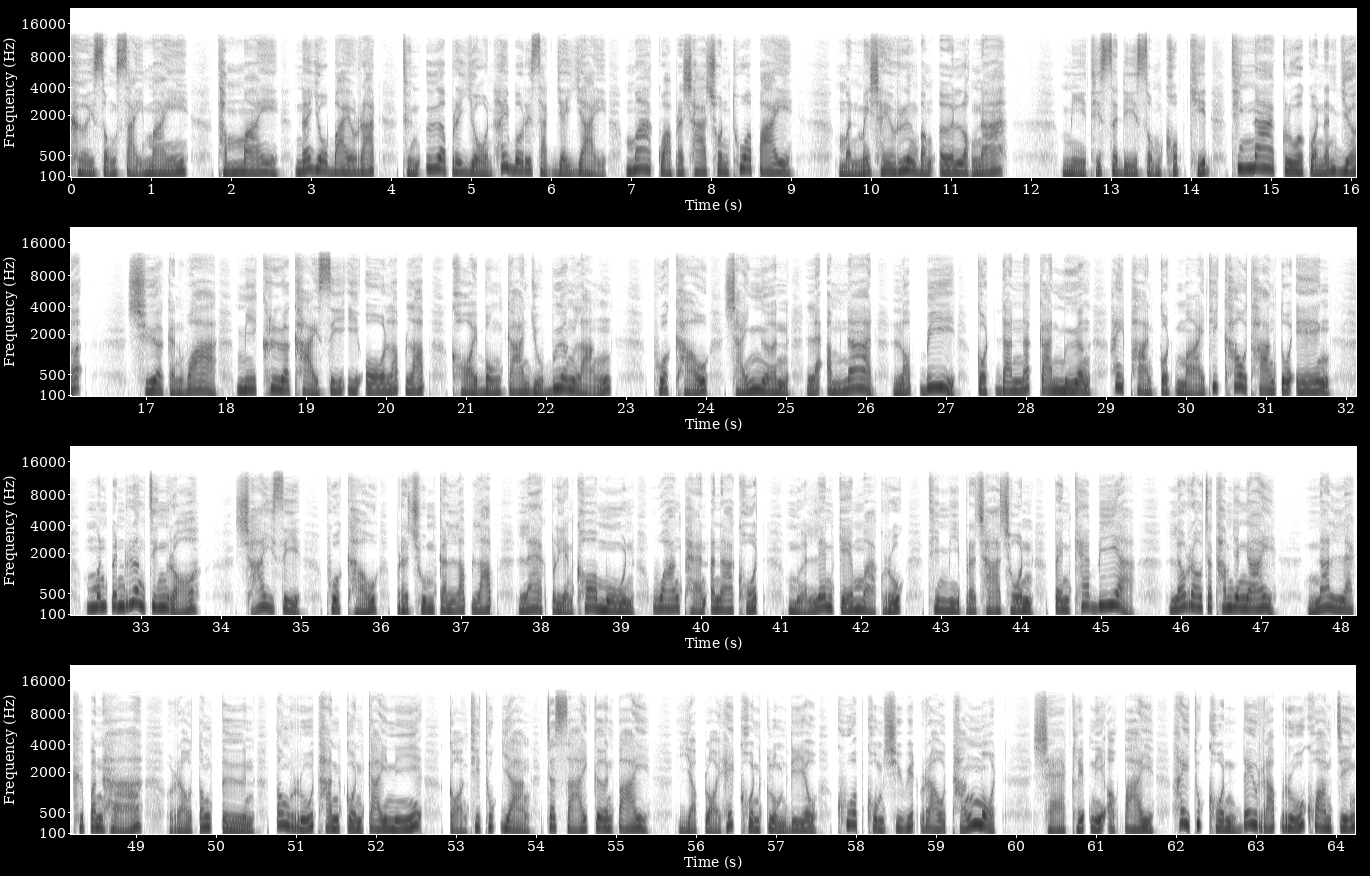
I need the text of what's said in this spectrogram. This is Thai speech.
เคยสงสัยไหมทำไมนโยบายรัฐถึงเอื้อประโยชน์ให้บริษัทใหญ่ ๆ มากกว่าประชาชนทั่วไป มันไม่ใช่เรื่องบังเอิญหรอกนะ มีทฤษฎีสมคบคิดที่น่ากลัวกว่านั้นเยอะ เชื่อกันว่ามีเครือข่าย CEO ลับๆ คอยบงการอยู่เบื้องหลัง พวกเขาใช้เงินและอำนาจ ล็อบบี้ กดดันนักการเมือง ให้ผ่านกฎหมายที่เข้าทางตัวเอง มันเป็นเรื่องจริงหรอ ใช่สิ พวกเขาประชุมกันลับๆ แลกเปลี่ยนข้อมูล วางแผนอนาคต เหมือนเล่นเกมหมากรุกที่มีประชาชนเป็นแค่เบี้ย แล้วเราจะทำยังไงนั่นแหละคือปัญหา เราต้องตื่น ต้องรู้ทันกลไกนี้ ก่อนที่ทุกอย่างจะสายเกินไป อย่าปล่อยให้คนกลุ่มเดียว ควบคุมชีวิตเราทั้งหมด แชร์คลิปนี้ออกไป ให้ทุกคนได้รับรู้ความจริง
